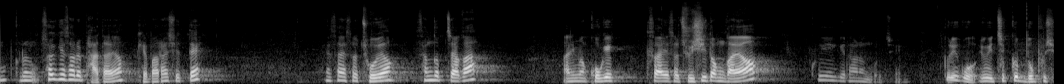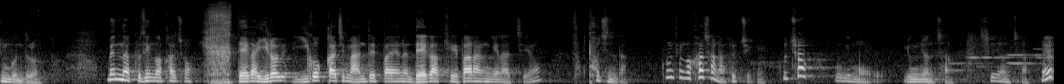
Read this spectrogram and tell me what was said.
음, 그런 설계서를 받아요? 개발하실 때? 회사에서 줘요? 상급자가? 아니면 고객사에서 주시던가요? 그 얘기를 하는 거지. 그리고 여기 직급 높으신 분들은 맨날 그 생각하죠. 야, 내가 이러, 이것까지 만들 바에는 내가 개발하는 게 낫지요. 속 터진다. 그런 생각하잖아, 솔직히. 그렇죠? 여기 뭐 6년 차, 7년 차. 예?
